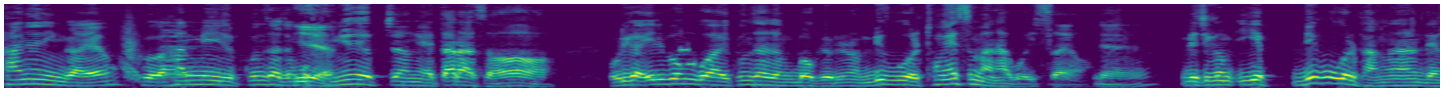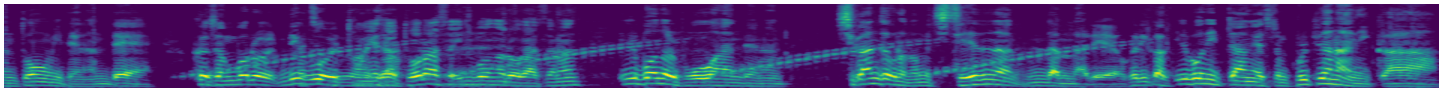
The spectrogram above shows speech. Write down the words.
2014년인가요? 그 한미일 군사정보 예. 공유협정에 따라서 우리가 일본과의 군사정보 교류는 미국을 통해서만 하고 있어요. 네. 근데 지금 이게 미국을 방문하는 데는 도움이 되는데 그 정보를 미국을 통해서 돌아서 일본으로 가서는 일본을 보호하는 데는 시간적으로 너무 지체된단 말이에요. 그러니까 일본 입장에서 좀 불편하니까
